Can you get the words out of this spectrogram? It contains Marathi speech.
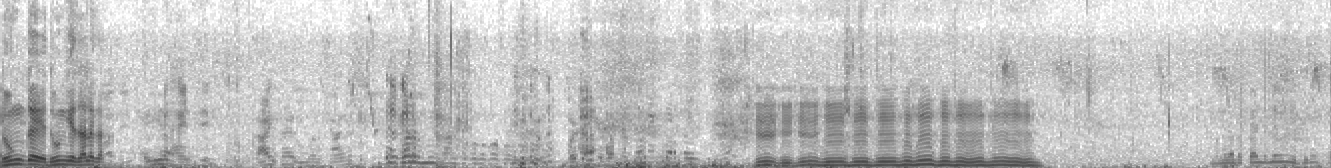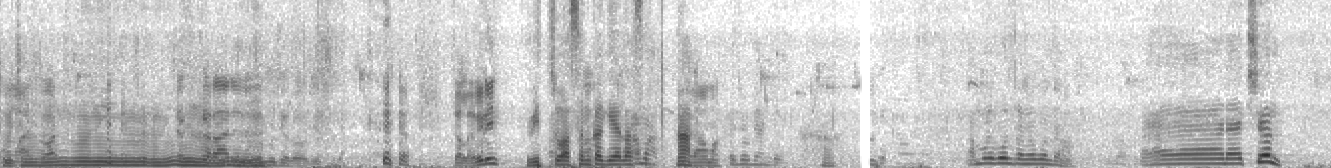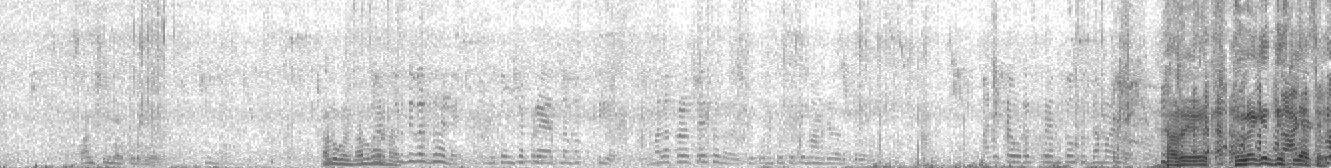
धुंगे धुंगे झालं का चला रेडी विचो आसन का गेला हा त्यामुळे बोलता मी बोलता. अँड ऍक्शन चालू कर चालू कर. भरपूर दिवस झाले. मी तुमचे प्रयत्न बघतीये. मला कळतंय सगळं की तुमचं किती माझ्यावर प्रेम आणि तेवढंच प्रेम तो सुद्धा माझ्यावर. अरे लगेच दिसले असेल.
